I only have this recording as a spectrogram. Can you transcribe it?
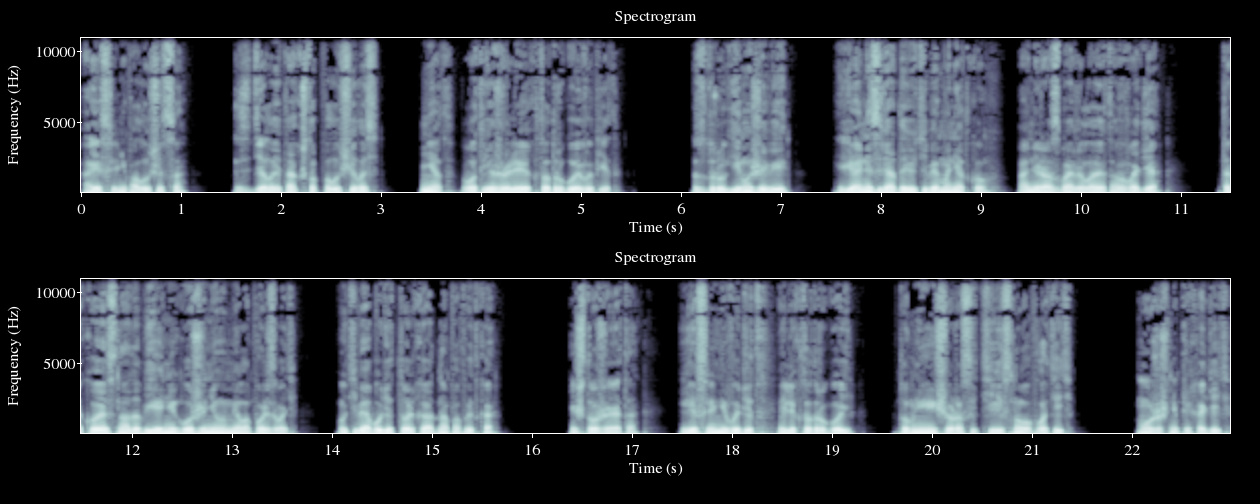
А если не получится? Сделай так, чтоб получилось. Нет, вот ежели кто другой выпьет. С другим и живи. Я не зря даю тебе монетку, а не разбавила это в воде. Такое снадобье негоже не умела пользовать. У тебя будет только одна попытка. И что же это? Если не выйдет или кто другой, то мне еще раз идти и снова платить? Можешь не приходить.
